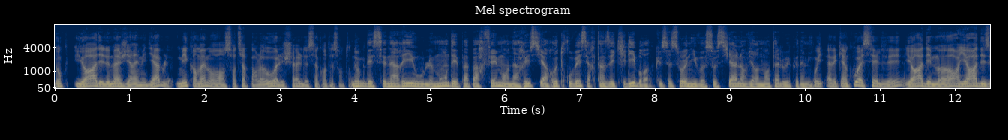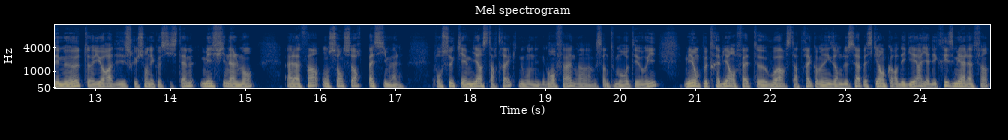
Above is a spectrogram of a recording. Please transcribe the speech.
Donc, il y aura des dommages irrémédiables, mais quand même, on va en sortir par le haut à l'échelle de 50 à 100 ans. Donc, des scénarios où le monde est pas parfait, mais on a réussi à retrouver certains équilibres, que ce soit au niveau social, environnemental ou économique. Oui, avec un coût assez élevé. Il y aura des morts, il y aura des émeutes, il y aura des destructions d'écosystèmes, mais finalement, à la fin, on s'en sort pas si mal. Pour ceux qui aiment bien Star Trek, nous, on est des grands fans hein, au sein de Tomorrow Theory, mais on peut très bien, en fait, voir Star Trek comme un exemple de ça, parce qu'il y a encore des guerres, il y a des crises, mais à la fin,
